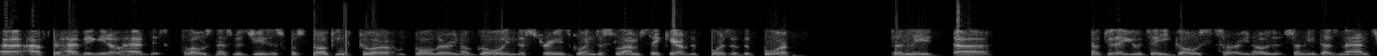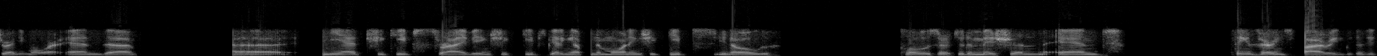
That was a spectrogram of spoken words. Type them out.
after having, you know, had this closeness with Jesus, was talking to her, who told her, you know, go in the streets, go in the slums, take care of the poor of the poor. Suddenly, uh, you know, today you would say he ghosts her, you know, suddenly doesn't answer anymore. And, uh, uh, and yet she keeps striving. She keeps getting up in the morning. She keeps, you know, closer to the mission. And I think it's very inspiring because it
